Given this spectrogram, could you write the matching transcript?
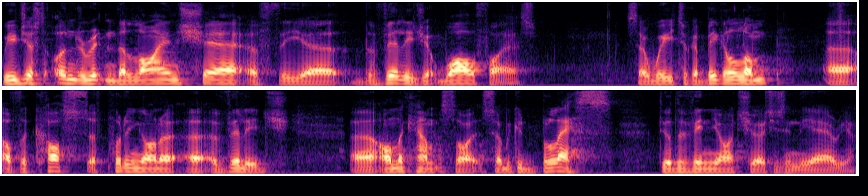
we've just underwritten the lion's share of the, uh, the village at wildfires. So we took a big lump uh, of the costs of putting on a, a village uh, on the campsite so we could bless the other vineyard churches in the area.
